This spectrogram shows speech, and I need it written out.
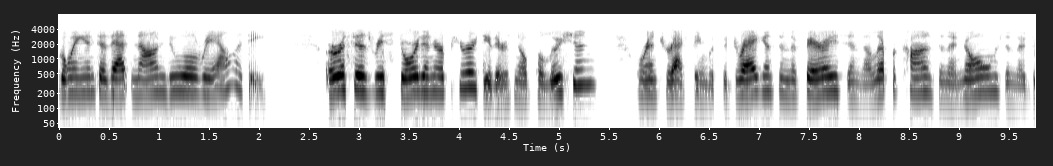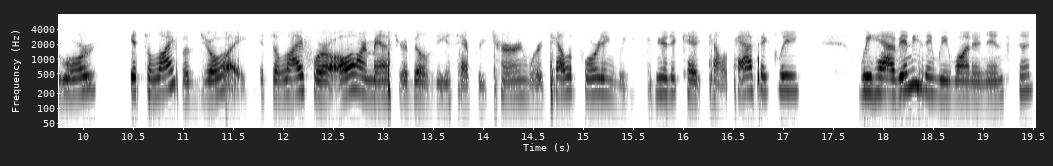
going into that non dual reality. Earth is restored in her purity. There's no pollution. We're interacting with the dragons and the fairies and the leprechauns and the gnomes and the dwarves. It's a life of joy. It's a life where all our master abilities have returned. We're teleporting. We communicate telepathically. We have anything we want in an instant.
